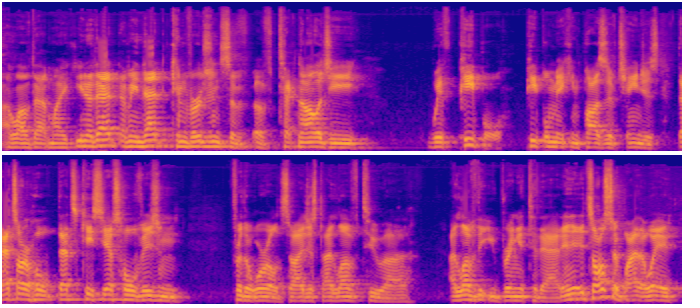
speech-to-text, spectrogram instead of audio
I love that, Mike. You know, that, I mean, that convergence of, of technology with people, people making positive changes, that's our whole, that's KCF's whole vision for the world. So I just, I love to, uh, I love that you bring it to that. And it's also, by the way,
